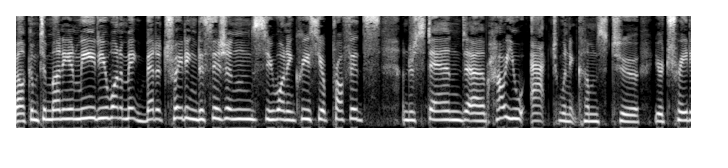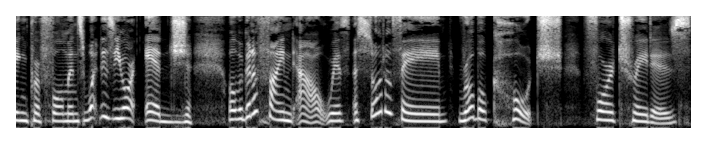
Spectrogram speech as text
Welcome to Money and Me. Do you want to make better trading decisions? Do you want to increase your profits? Understand uh, how you act when it comes to your trading performance? What is your edge? Well, we're going to find out with a sort of a robo coach for traders.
